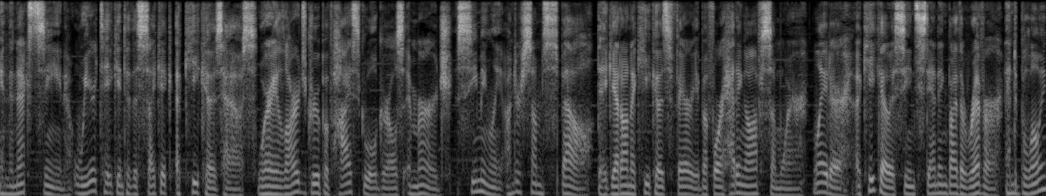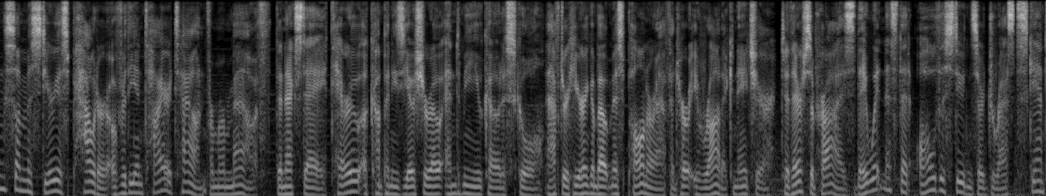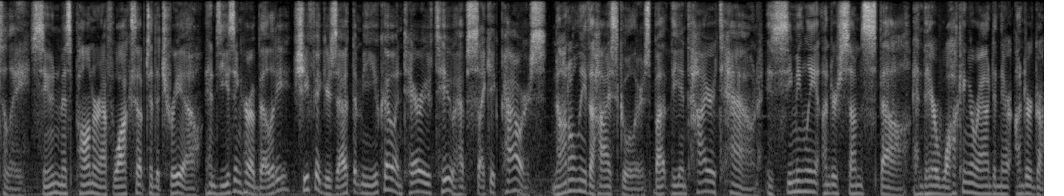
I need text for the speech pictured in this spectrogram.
In the next scene, we're taken to the psychic Akiko's house, where a large group of high school girls emerge, seemingly under some spell. They get on Akiko's ferry before heading off somewhere. Later, Akiko is seen standing by the river and blowing some mysterious powder over the entire town from her mouth. The next day, Teru accompanies Yoshiro and Miyuko to school after hearing about Miss Polnareff and her erotic nature. To their surprise, they witness that all the students are dressed scantily. Soon, Miss Polnareff walks up to the trio, and using her ability, she figures out that Miyuko and Teru too have psychic powers. Not only the high schoolers, but the entire town is seemingly under some spell, and they are walking around in their undergarments.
